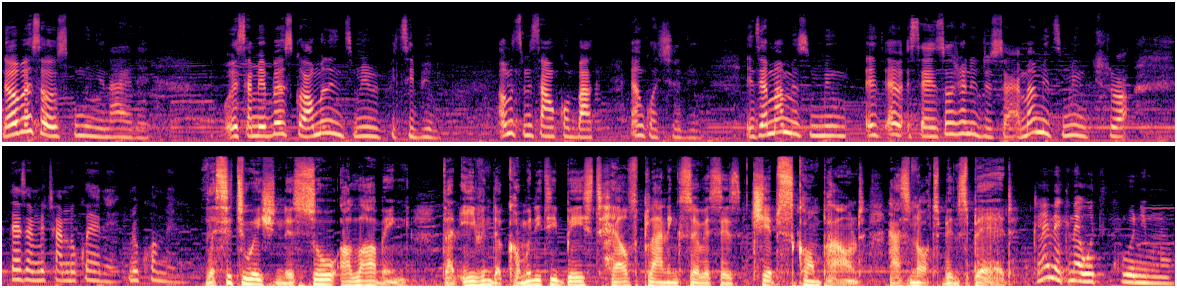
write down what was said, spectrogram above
na wobɛsɛ wɔ sukuu mu nyinaa yɛ dɛ sɛ mebɛ sukuu a ɔmo ne ntumi repiti biom ɔmo ntumi san kɔ back ɛnkɔkyerɛ biom nti ɛma mi so mi sɛ nsɔhwɛ no du so a ɛma mi ntumi ntwerɛ sɛ sɛ metwa mekɔ yɛ dɛ mekɔ mɛni. The situation is so alarming that even the community based health planning services CHPS compound has not been spared. clinic na ɛwɔ kuro nim no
